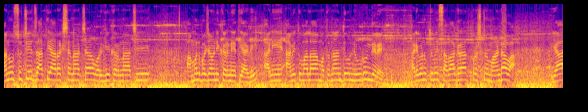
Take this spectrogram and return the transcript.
अनुसूचित जाती आरक्षणाच्या वर्गीकरणाची अंमलबजावणी करण्यात यावी आणि आम्ही तुम्हाला मतदान देऊन निवडून दिले. आणि म्हणून तुम्ही सभागृहात प्रश्न मांडावा या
